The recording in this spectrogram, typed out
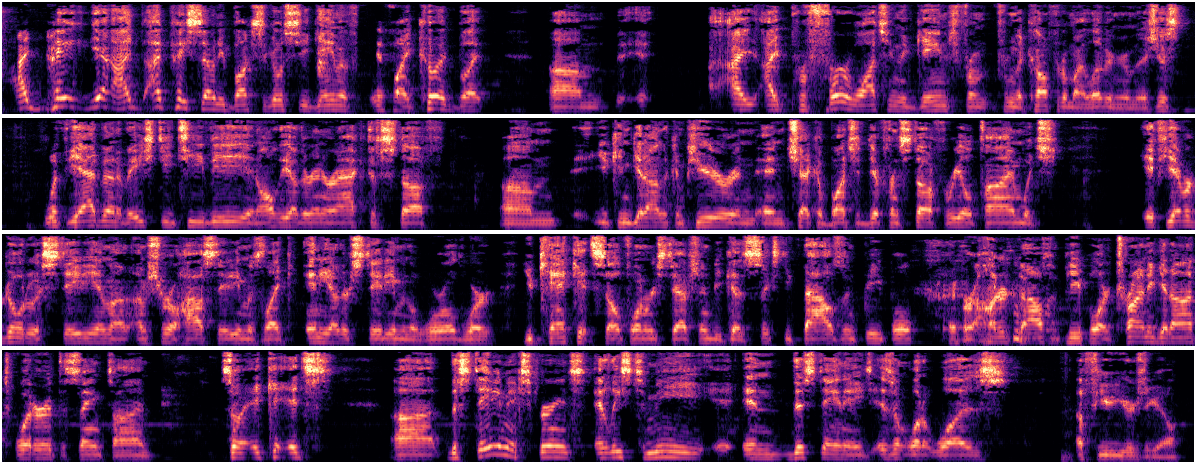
I'd pay, yeah, I'd, I'd pay seventy bucks to go see a game if if I could, but um, it, I, I prefer watching the games from from the comfort of my living room. There's just with the advent of HDTV and all the other interactive stuff, um, you can get on the computer and, and check a bunch of different stuff real time. Which, if you ever go to a stadium, I'm sure Ohio Stadium is like any other stadium in the world where you can't get cell phone reception because 60,000 people or 100,000 people are trying to get on Twitter at the same time. So it, it's uh, the stadium experience, at least to me, in this day and age, isn't what it was a few years ago.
